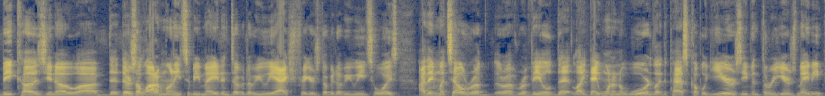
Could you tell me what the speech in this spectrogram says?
because you know uh, th- there's a lot of money to be made in WWE action figures, WWE toys. I think Mattel re- re- revealed that like they won an award like the past couple years, even three years maybe,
